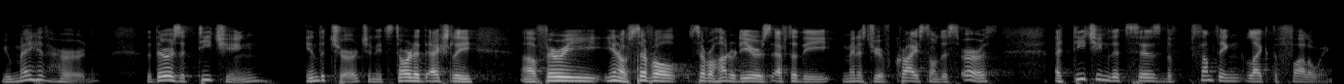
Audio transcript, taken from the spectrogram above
you may have heard that there is a teaching in the church, and it started actually uh, very, you know, several several hundred years after the ministry of Christ on this earth, a teaching that says the, something like the following:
